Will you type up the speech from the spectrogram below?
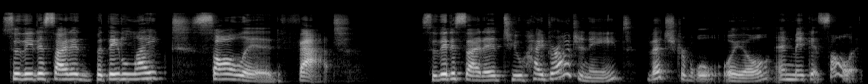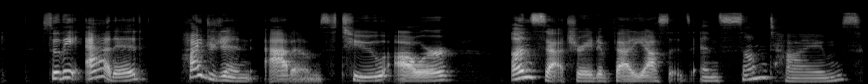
So they decided, but they liked solid fat. So they decided to hydrogenate vegetable oil and make it solid. So they added hydrogen atoms to our unsaturated fatty acids. And sometimes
